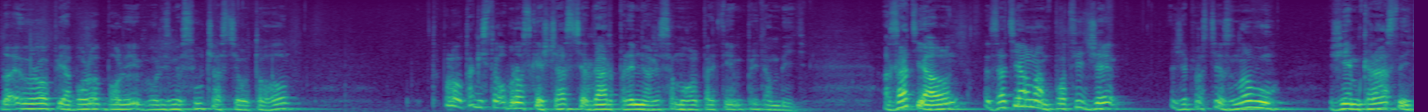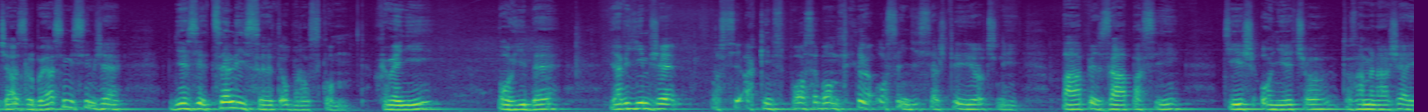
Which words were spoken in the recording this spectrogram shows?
do Európy a boli, boli, boli sme súčasťou toho. To bolo takisto obrovské šťastie, dar pre mňa, že som mohol pri, tým, pri tom byť. A zatiaľ, zatiaľ mám pocit, že, že proste znovu žijem krásny čas, lebo ja si myslím, že dnes je celý svet obrovskom chvení, pohybe. Ja vidím, že proste akým spôsobom ten 84-ročný pápež zápasí tiež o niečo. To znamená, že aj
